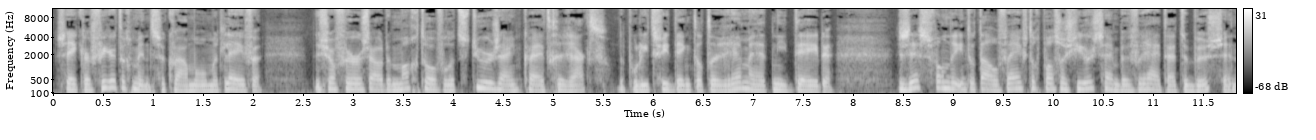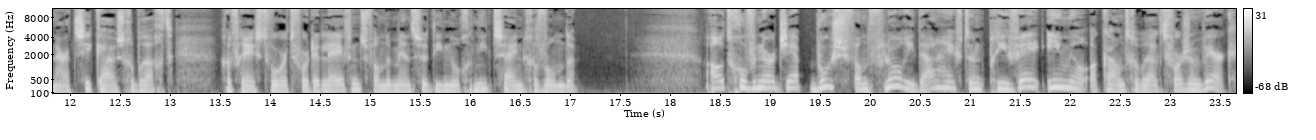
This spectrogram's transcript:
Zeker 40 mensen kwamen om het leven. De chauffeur zou de macht over het stuur zijn kwijtgeraakt. De politie denkt dat de remmen het niet deden. Zes van de in totaal 50 passagiers zijn bevrijd uit de bus en naar het ziekenhuis gebracht. Gevreesd wordt voor de levens van de mensen die nog niet zijn gevonden. Oud-gouverneur Jeb Bush van Florida heeft een privé-e-mail-account gebruikt voor zijn werk.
